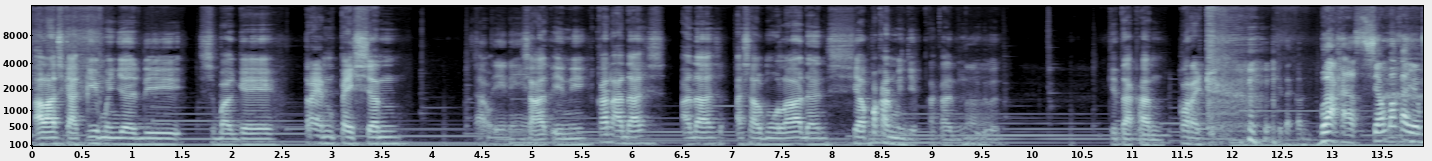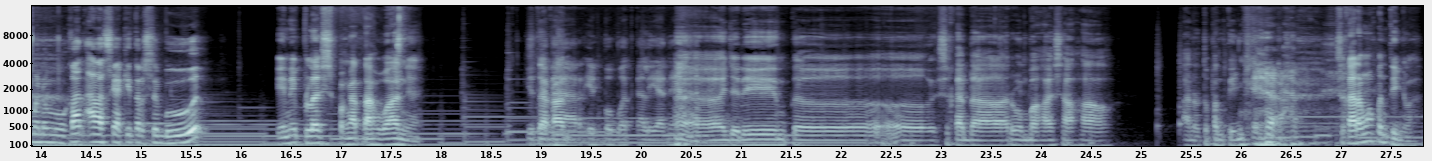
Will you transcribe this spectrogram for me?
alas kaki menjadi sebagai tren fashion Saat ini ya. saat ini kan ada ada asal mula dan siapa kan menciptakan Nah. gitu kan kita akan korek Kita akan bahas siapakah yang menemukan alas kaki tersebut. ini plus pengetahuannya kita akan Sekedar info buat kalian ya. eh, jadi untuk sekadar membahas hal anu tuh penting Ya, sekarang mah penting lah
